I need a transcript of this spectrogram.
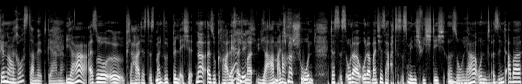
Genau. Raus damit gerne. Ja, also äh, klar, das ist, man wird belächelt. Ne? Also gerade, sag ich mal, ja, manchmal schon. Das ist, oder, oder manche sagen, ach, das ist mir nicht wichtig, äh, so, ja. Und Mhm. sind aber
